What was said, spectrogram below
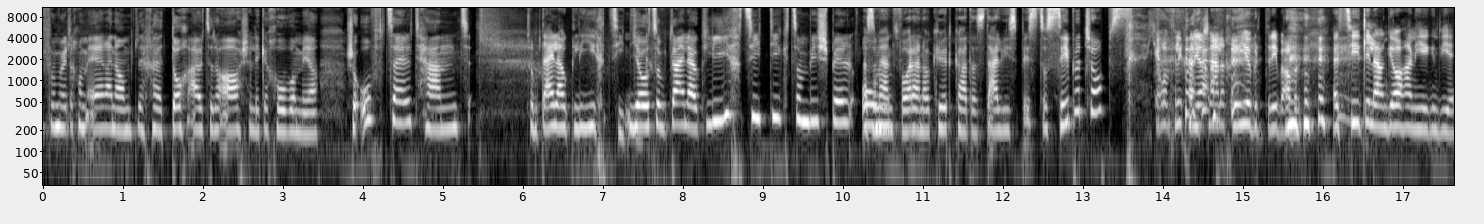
vermutlich vom Ehrenamtlichen doch auch zu den Anstellungen gekommen, die wir schon aufgezählt haben. Zum Teil auch gleichzeitig. Ja, zum Teil auch gleichzeitig zum Beispiel. Also Und- wir haben vorher noch gehört, dass teilweise bis zu sieben Jobs. Ja, vielleicht habe ich schnell ein bisschen übertrieben, aber eine Zeit lang ja, habe ich irgendwie,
